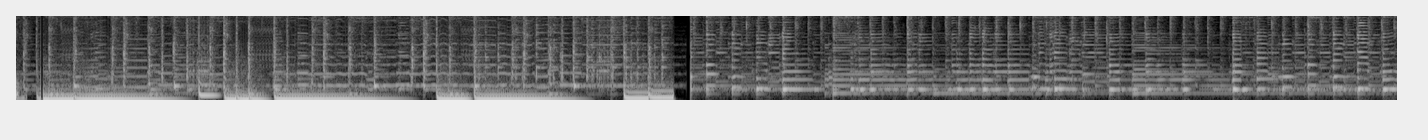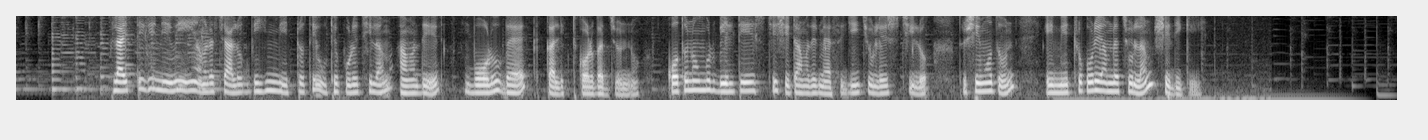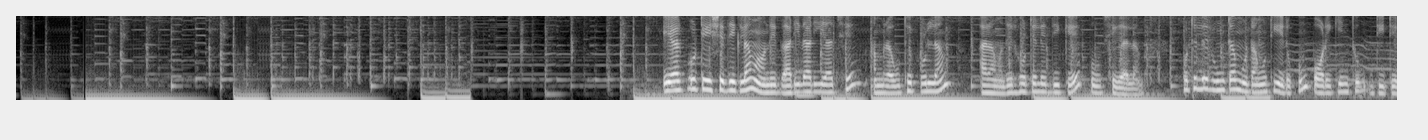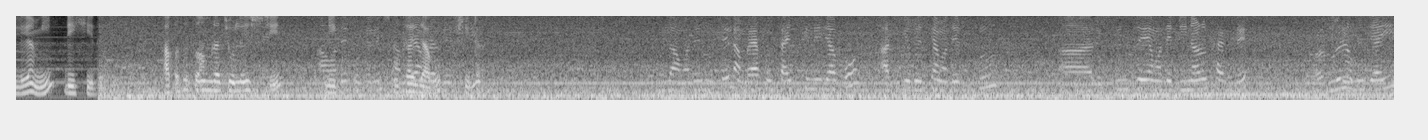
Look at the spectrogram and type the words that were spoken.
ফ্লাইট থেকে নেমেই আমরা চালকবিহীন মেট্রোতে উঠে পড়েছিলাম আমাদের বড় ব্যাগ কালেক্ট করবার জন্য। কত নম্বর বেল্টে এসছে সেটা আমাদের মেসেজেই চলে এসছিল। তো সে মতন এই মেট্রো করে আমরা চললাম সেদিকেই। এয়ারপোর্টে এসে দেখলাম আমাদের গাড়ি দাঁড়িয়ে আছে। আমরা উঠে পড়লাম। আর আমাদের হোটেলের দিকে পৌঁছে গেলাম। হোটেলের রুমটা মোটামুটি এরকম পরে কিন্তু ডিটেলে আমি দেখিয়ে দেব। আপাতত আমরা চলে এসেছি। নেক্সট কোথায় যাব সেটা। আমাদের হোটেল আমরা এখন সাইড সিনে যাব। আজকে রয়েছে আমাদের ক্রুজ আর ক্রুজে আমাদের ডিনারও থাকবে। অনুযায়ী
